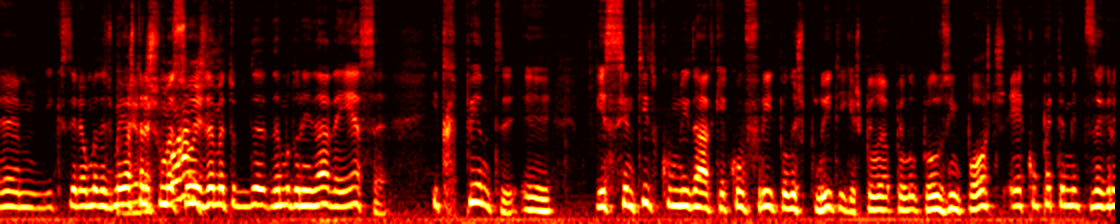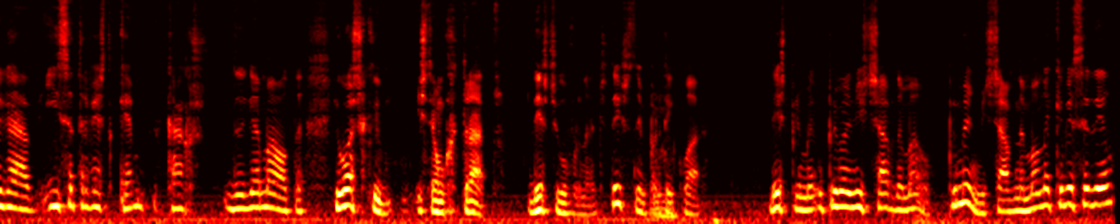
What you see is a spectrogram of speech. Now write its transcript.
Um, e quer dizer, é uma das maiores transformações da, da, da modernidade, é essa. E de repente. Eh, esse sentido de comunidade que é conferido pelas políticas, pela, pelo, pelos impostos, é completamente desagregado. E isso através de carros de gama alta. Eu acho que isto é um retrato destes governantes, destes em particular. Deste primeiro, o primeiro-ministro chave na mão. O primeiro-ministro chave na mão, na cabeça dele,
